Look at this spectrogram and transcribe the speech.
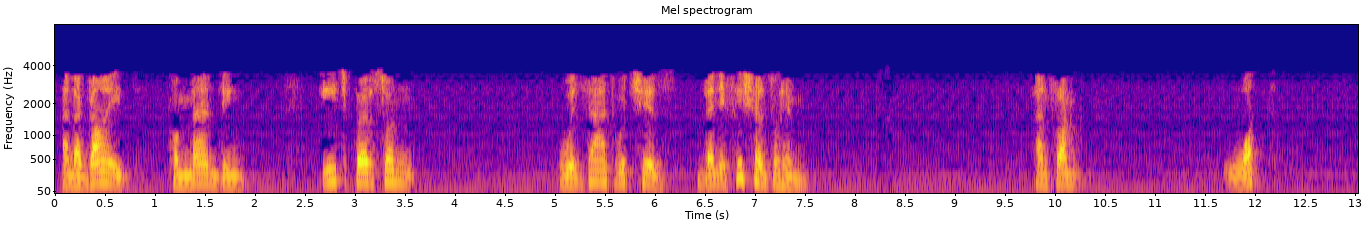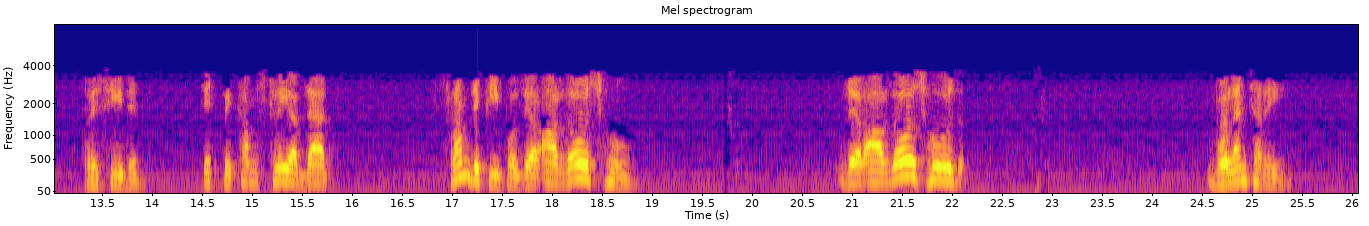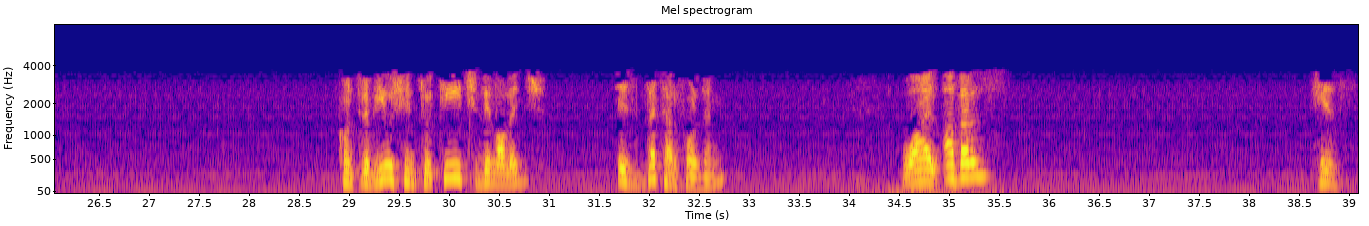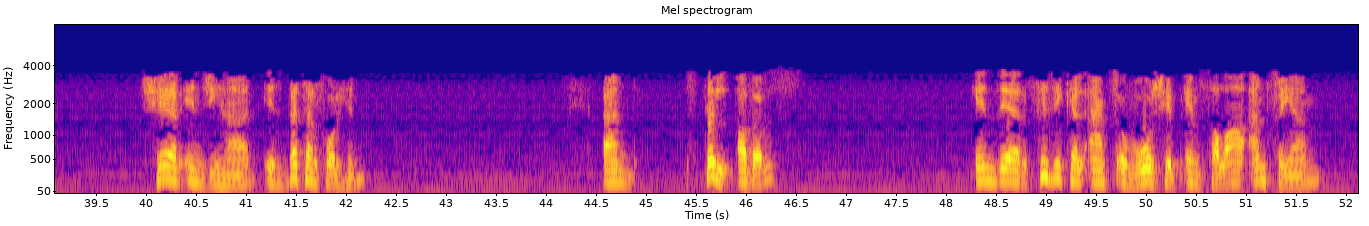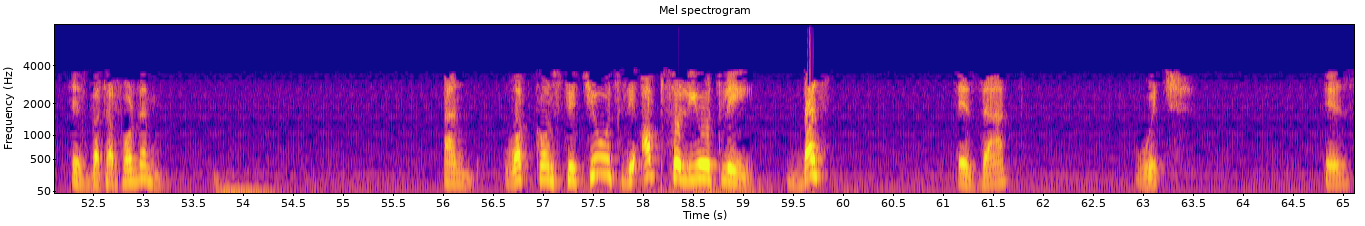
and a guide commanding each person with that which is beneficial to him. And from what preceded, it becomes clear that from the people there are those who there are those whose voluntary contribution to teach the knowledge is better for them, while others, his share in jihad is better for him, and still others, in their physical acts of worship in salah and siyam is better for them. And what constitutes the absolutely best is that which is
